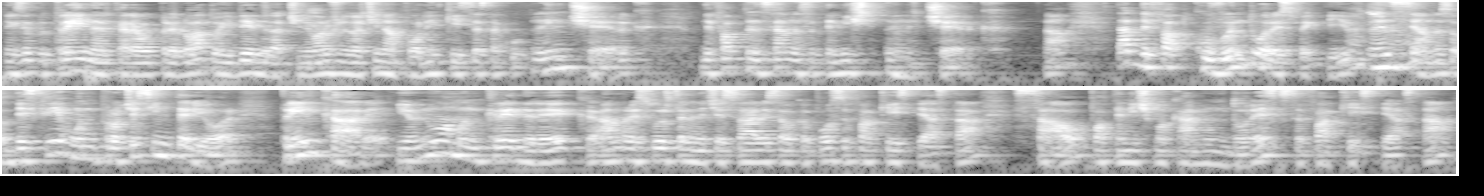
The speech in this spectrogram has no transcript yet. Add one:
de exemplu, trainer care au preluat o idee de la cineva, nu știu de la cine a pornit chestia asta cu încerc, de fapt înseamnă să te miști în cerc. Da? Dar, de fapt, cuvântul respectiv Așa. înseamnă sau descrie un proces interior prin care eu nu am încredere că am resursele necesare sau că pot să fac chestia asta sau poate nici măcar nu-mi doresc să fac chestia asta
